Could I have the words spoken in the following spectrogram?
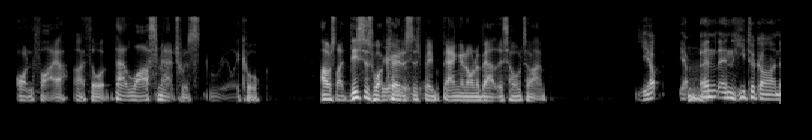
on fire. I thought that last match was really cool. I was like, this is what Really, Curtis really has been banging on about this whole time. Yep. Yep. Mhm. And and he took on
